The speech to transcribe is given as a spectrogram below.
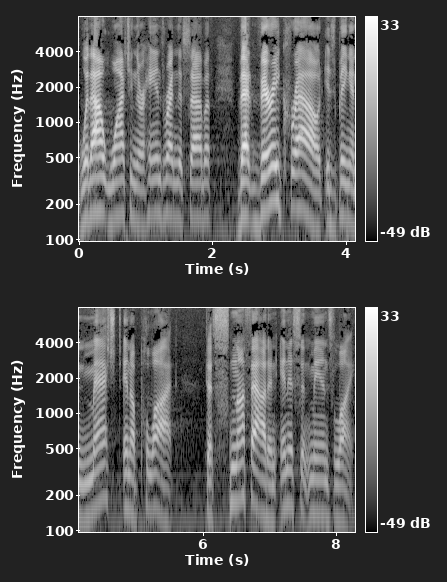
without washing their hands right in the Sabbath, that very crowd is being enmeshed in a plot to snuff out an innocent man's life.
